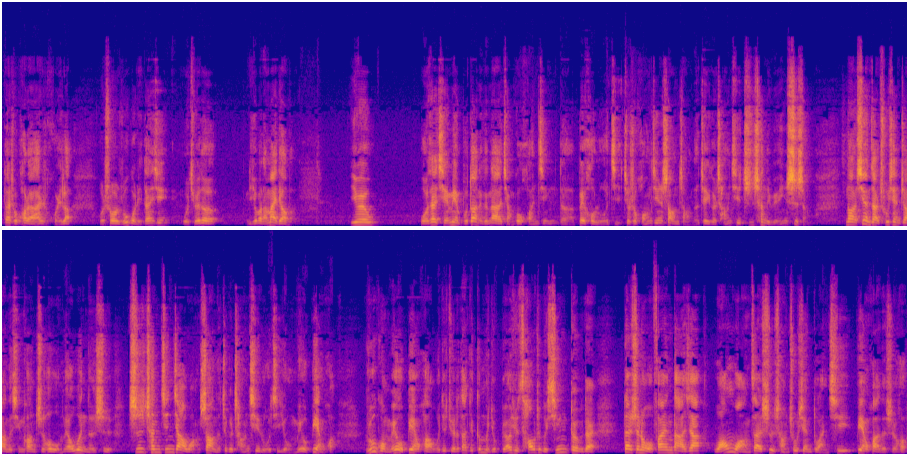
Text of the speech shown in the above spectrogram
但是我后来还是回了。我说，如果你担心，我觉得你就把它卖掉吧，因为我在前面不断的跟大家讲过黄金的背后逻辑，就是黄金上涨的这个长期支撑的原因是什么。那现在出现这样的情况之后，我们要问的是支撑金价往上的这个长期逻辑有没有变化？如果没有变化，我就觉得大家根本就不要去操这个心，对不对？但是呢，我发现大家往往在市场出现短期变化的时候，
